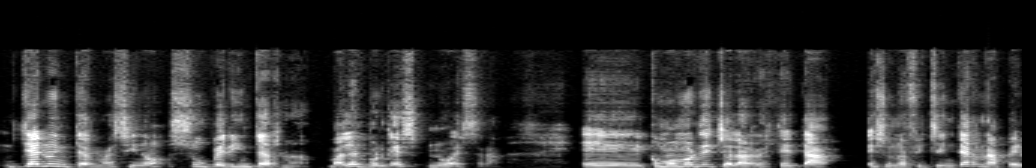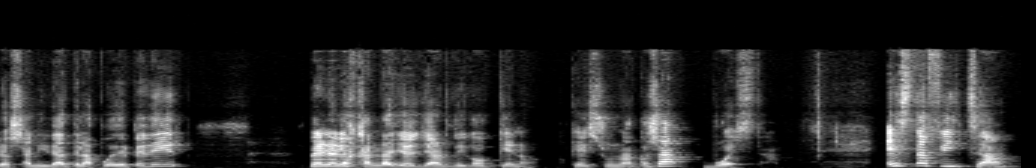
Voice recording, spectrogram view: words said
ya no interna, sino súper interna, ¿vale? Porque es nuestra. Eh, como hemos dicho, la receta es una ficha interna, pero sanidad te la puede pedir. Pero el escandallo ya os digo que no que es una cosa vuestra. Esta ficha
